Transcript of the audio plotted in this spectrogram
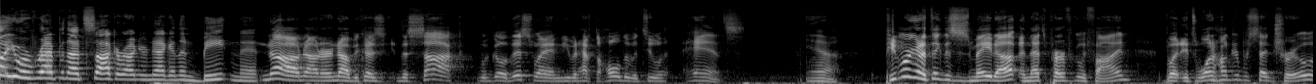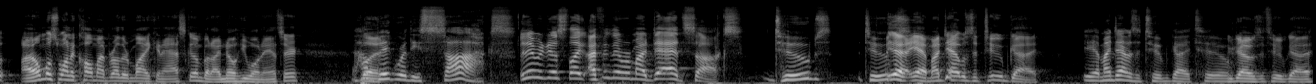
Thought you were wrapping that sock around your neck and then beating it. No, no, no, no, because the sock would go this way and you would have to hold it with two hands. Yeah. People are going to think this is made up, and that's perfectly fine, but it's 100% true. I almost want to call my brother Mike and ask him, but I know he won't answer. How But- big were these socks? They were just like, I think they were my dad's socks. Tubes? Tubes? Yeah, yeah, my dad was a tube guy. Yeah, my dad was a tube guy too. Your dad was a tube guy.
